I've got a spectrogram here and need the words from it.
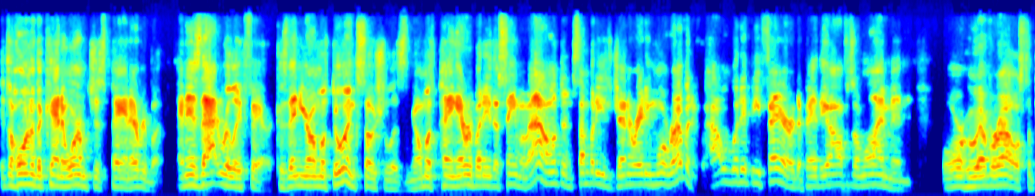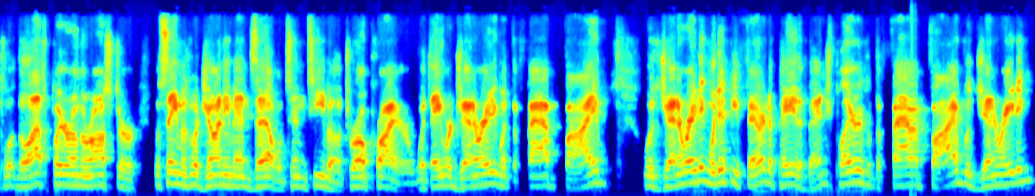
it's a whole other can of worms just paying everybody. And is that really fair? Because then you're almost doing socialism. You're almost paying everybody the same amount and somebody's generating more revenue. How would it be fair to pay the offensive lineman or whoever else, the, the last player on the roster, the same as what Johnny Manziel, Tim Tebow, Terrell Pryor, what they were generating, what the Fab Five was generating? Would it be fair to pay the bench players what the Fab Five was generating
